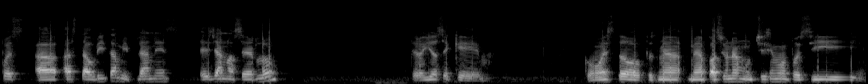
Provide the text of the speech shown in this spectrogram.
pues hasta ahorita mi plan es, es, ya no hacerlo, pero yo sé que como esto pues me, me apasiona muchísimo, pues sí,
